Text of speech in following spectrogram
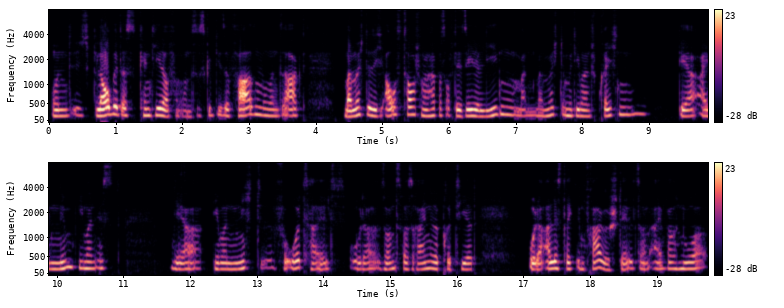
Und ich glaube, das kennt jeder von uns. Es gibt diese Phasen, wo man sagt, man möchte sich austauschen, man hat was auf der Seele liegen, man, man möchte mit jemandem sprechen, der einen nimmt, wie man ist, der jemanden nicht verurteilt oder sonst was reininterpretiert oder alles direkt in Frage stellt, sondern einfach nur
